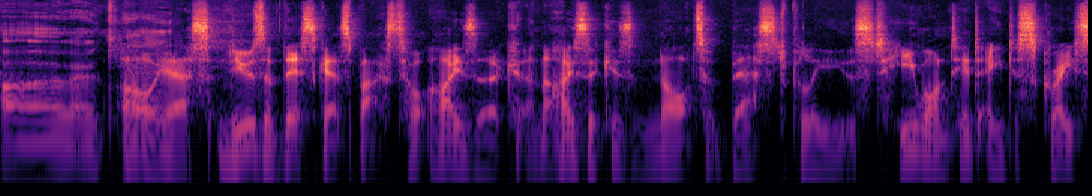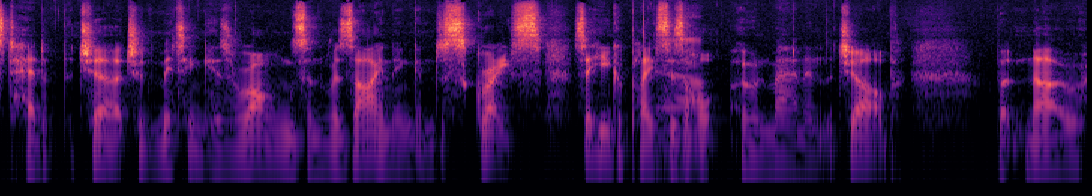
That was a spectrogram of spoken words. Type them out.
Oh, okay. Oh, yes. News of this gets back to Isaac, and Isaac is not best pleased. He wanted a disgraced head of the church admitting his wrongs and resigning in disgrace so he could place his Yeah. o- own man in the job. But no,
